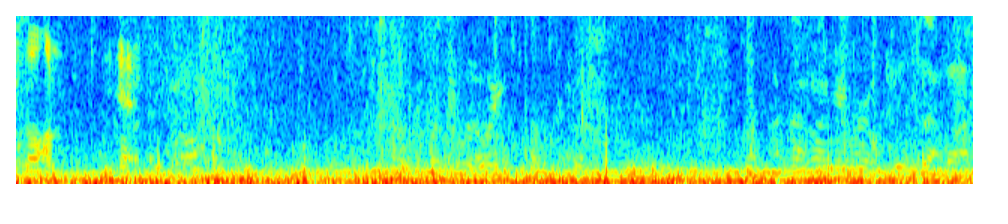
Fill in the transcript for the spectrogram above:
I think it's on. Yeah. That made me real piss that one.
